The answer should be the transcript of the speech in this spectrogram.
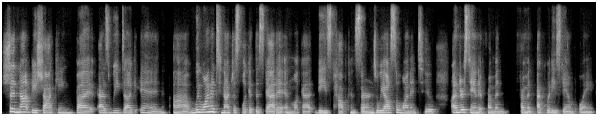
should not be shocking, but as we dug in, uh, we wanted to not just look at this data and look at these top concerns. We also wanted to understand it from an from an equity standpoint.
